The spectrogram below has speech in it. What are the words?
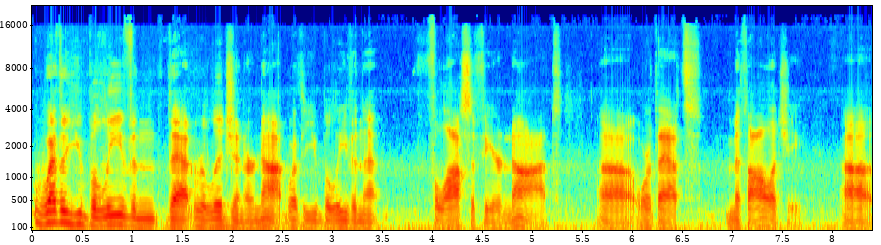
whether you believe in that religion or not, whether you believe in that philosophy or not, uh, or that mythology, uh,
